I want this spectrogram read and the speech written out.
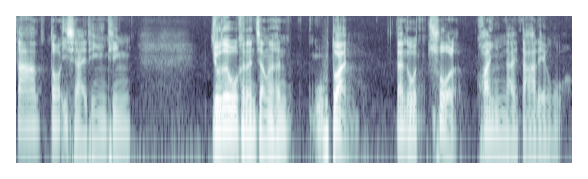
大家都一起来听一听。有的我可能讲的很武断，但如果错了，欢迎来打脸我。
